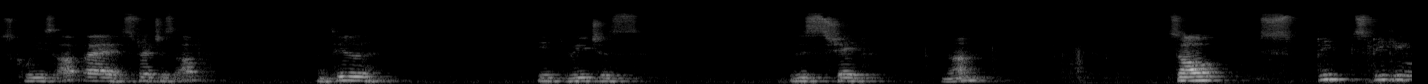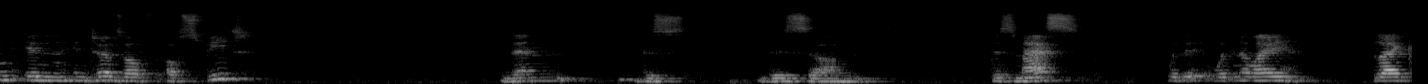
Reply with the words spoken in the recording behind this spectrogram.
squeeze up, uh, stretches up until it reaches this shape. No? So speak, speaking in, in terms of, of speed, then this this um, this mass would would in a way like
